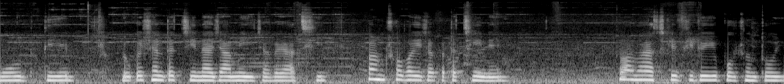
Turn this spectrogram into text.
মোড় দিয়ে লোকেশনটা চিনায় যে আমি এই জায়গায় আছি। কারণ সবাই এই জায়গাটা চিনে। তো আমার আজকের ভিডিও এই পর্যন্তই।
